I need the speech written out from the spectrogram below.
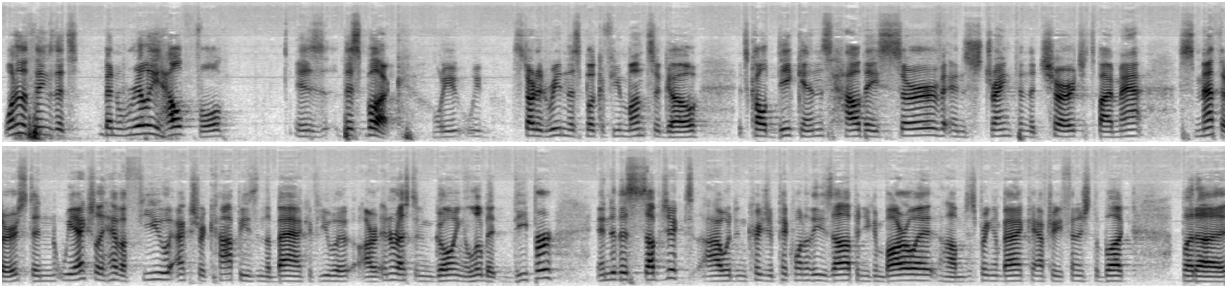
one of the things that's been really helpful is this book. We, we started reading this book a few months ago. It's called Deacons How They Serve and Strengthen the Church. It's by Matt Smethurst, and we actually have a few extra copies in the back. If you are interested in going a little bit deeper into this subject, I would encourage you to pick one of these up and you can borrow it. Um, just bring it back after you finish the book. But uh,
